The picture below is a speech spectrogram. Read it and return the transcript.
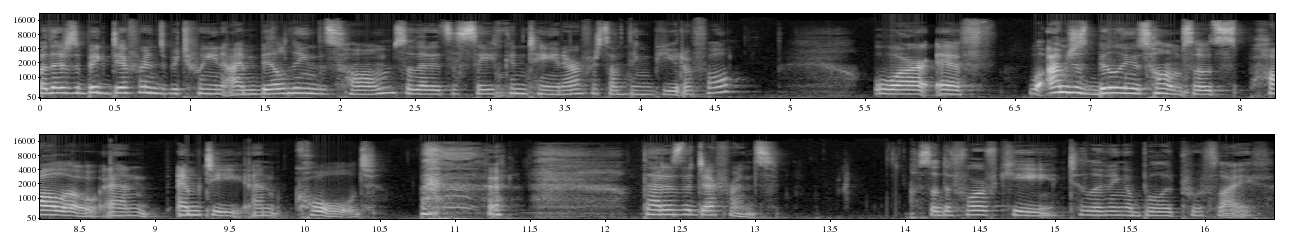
But there's a big difference between I'm building this home so that it's a safe container for something beautiful, or if, well, I'm just building this home so it's hollow and empty and cold. That is the difference. So, the fourth key to living a bulletproof life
